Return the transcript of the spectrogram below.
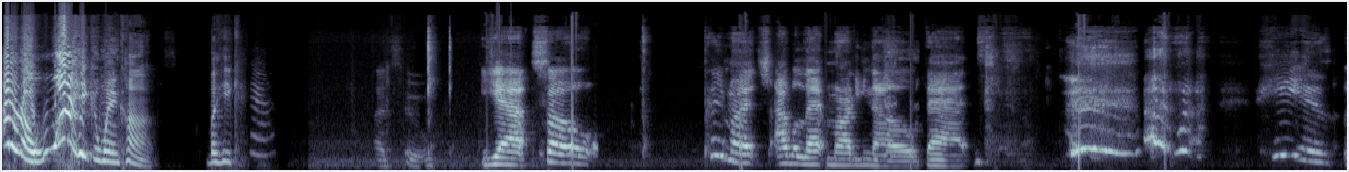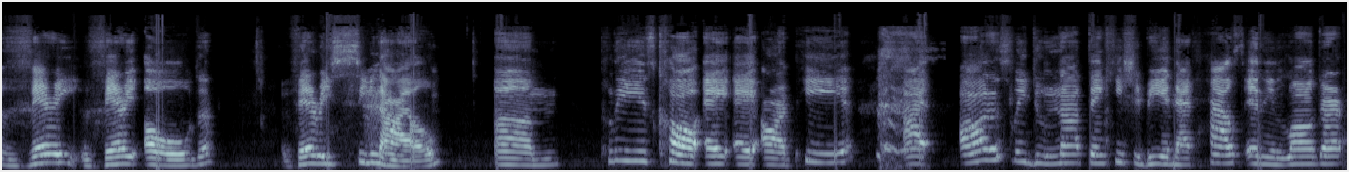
I don't know why he can win comps, but he can. A two. Yeah, so pretty much I will let Marty know that he is very, very old, very senile. Um, please call AARP. I honestly do not think he should be in that house any longer.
